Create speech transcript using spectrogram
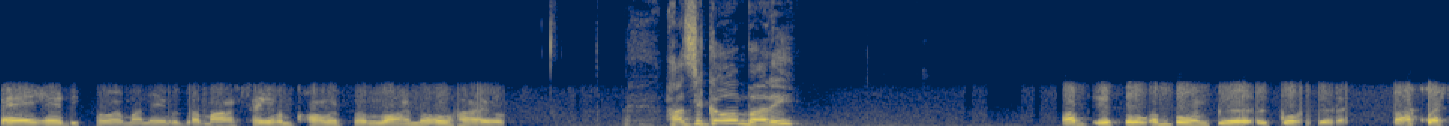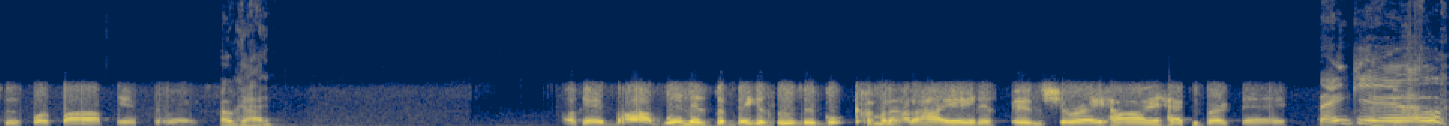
Hey, Andy Cohen. My name is Amonte, and I'm calling from Lima, Ohio. How's it going, buddy? I'm, it's, go- I'm going good. It's going good. My question is for Bob and Okay. Okay, Bob, when is the biggest loser coming out of hiatus? And Sheree, hi, happy birthday. Thank you.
